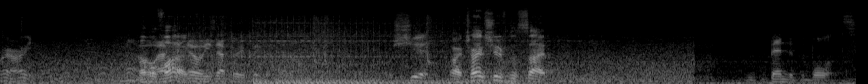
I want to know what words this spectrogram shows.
Where are you? Level oh, after- five. oh, he's after he picked up. Oh, shit. All right, try and shoot it from the side. Bended the bullets.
